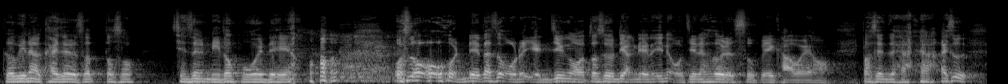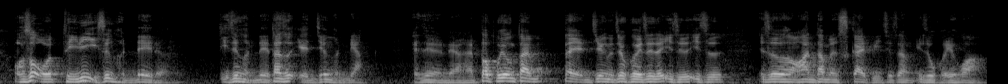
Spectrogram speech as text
隔壁那个开车的时候都说：“先生，你都不会累哦。”我说我很累，但是我的眼睛哦都是亮亮的，因为我今天喝了四杯咖啡哦，到现在还 还是我说我体力已经很累了，已经很累，但是眼睛很亮，眼睛很亮，都不用戴戴眼镜了就可以在这一直一直一直和他们 Skype 就这样一直回话，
